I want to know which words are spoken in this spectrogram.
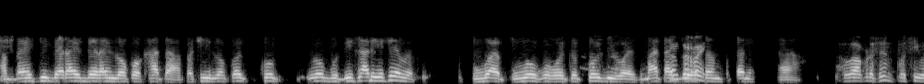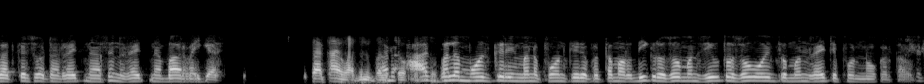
આ બાયટી દરાઈ દરાઈ લોકો ખાતા. પછી લોકો કોક એવો બુદ્ધિશાળી છે ભૂવા ભૂવો હોય કે કોઈ બી હોય માતાજી પોતાની હા. હવે આપણે છે ને પછી વાત કરીશું અટાણ રાતના છે ને રાતના બાર વાગ્યા છે. કાંઈ વાંધો નહીં ભલે આજ ભલે મોજ કરીને મને ફોન કર્યો પણ તમારો દીકરો જો મને જીવતો જોવો હોય તો મને રાતે ફોન ન કરતા હોય.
